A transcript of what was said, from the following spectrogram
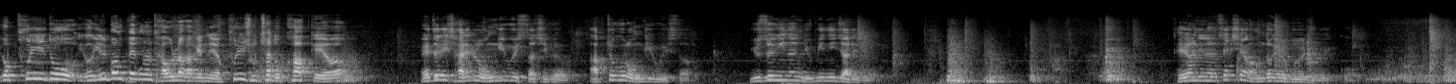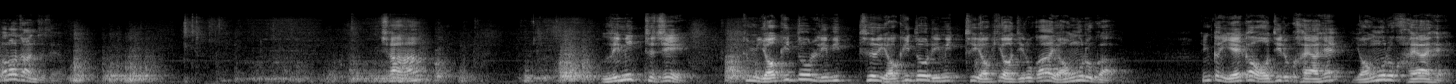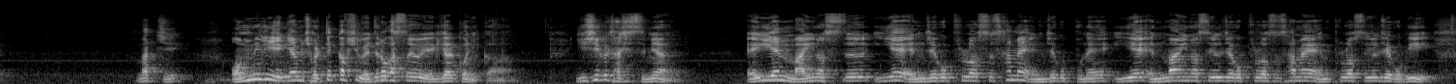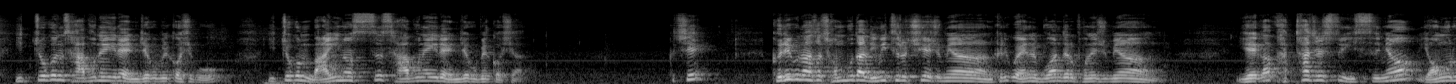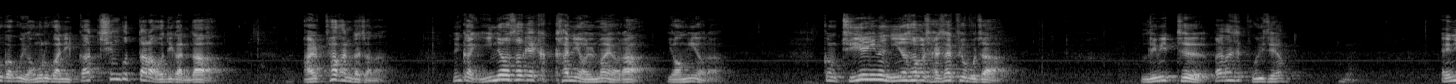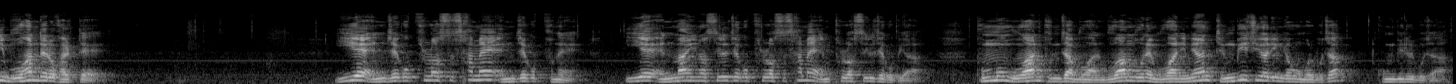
이거 풀이도 이거 1번 빼고는 다 올라가겠네요. 풀이조차 녹화할게요. 애들이 자리를 옮기고 있어 지금. 앞쪽으로 옮기고 있어. 유승이는 유빈이 자리로. 대현이는 섹시한 엉덩이를 보여주고 있고. 떨어져 앉으세요. 자, limit지. 그럼 여기도 limit, 여기도 limit, 여기 어디로 가? 0으로 가. 그러니까 얘가 어디로 가야 해? 0으로 가야 해. 맞지? 엄밀히 얘기하면 절대값이 왜 들어갔어요? 얘기할 거니까. 이 식을 다시 쓰면 an 마이너스 2의 n제곱 플러스 3의 n제곱분의 2의 n-1제곱 플러스 3의 n 플러스 1제곱이 이쪽은 4분의 1의 n제곱일 것이고 이쪽은 마이너스 4분의 1의 n제곱일 것이야. 그치? 그리고 나서 전부 다 limit를 취해주면 그리고 n을 무한대로 보내주면 얘가 같아질 수 있으며 0으로 가고 0으로 가니까 친구 따라 어디 간다? 알파 간다잖아. 그러니까 이 녀석의 극한이 얼마여라? 0이여라. 그럼 뒤에 있는 이 녀석을 잘 살펴보자. limit 빨간색 보이세요? n이 무한대로 갈 때 2의 n제곱 플러스 3의 n제곱 분의 2의 n-1제곱 플러스 3의 n 플러스 1제곱이야. 분모 무한, 분자 무한. 무한분의 무한이면 등비수열인 경우 뭘 보자? 공비를 보자.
